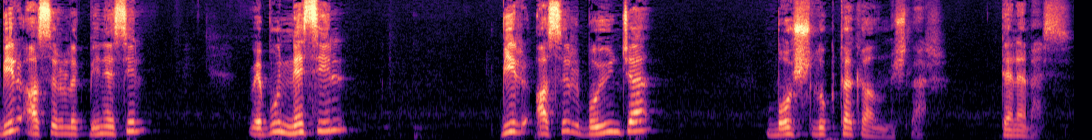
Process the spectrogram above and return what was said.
bir asırlık bir nesil ve bu nesil bir asır boyunca boşlukta kalmışlar. Denemez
